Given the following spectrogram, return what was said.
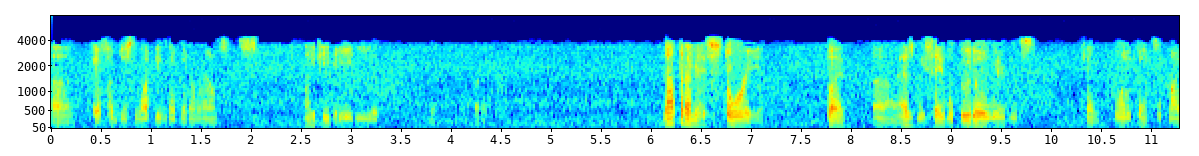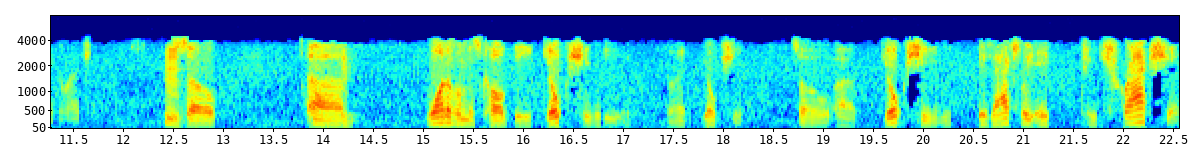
Uh, I guess I'm just lucky that I've been around since 1980. Not that I'm a historian, but uh, as we say, the Budo winds can blow things in my direction. Hmm. So, um, one of them is called the Gyokushin Ryu, right? Gyokushin. So, uh, Gyokushin is actually a contraction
